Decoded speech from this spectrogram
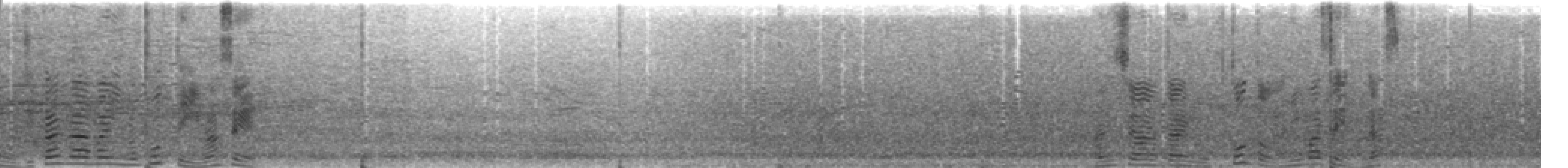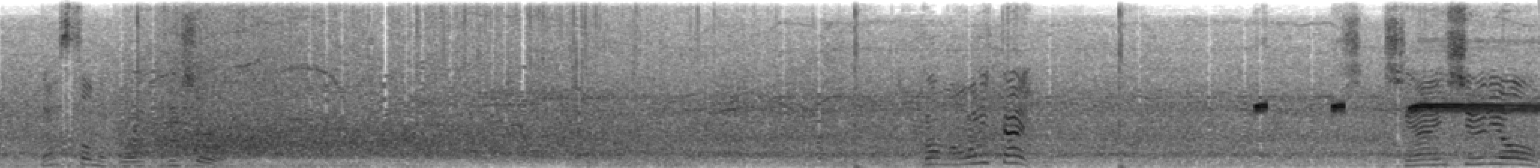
もう時間があまり残っていません。アディショナルタイムほとんどありません。ラスラストの攻撃でしょう。ここは守りたい。試合終了。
